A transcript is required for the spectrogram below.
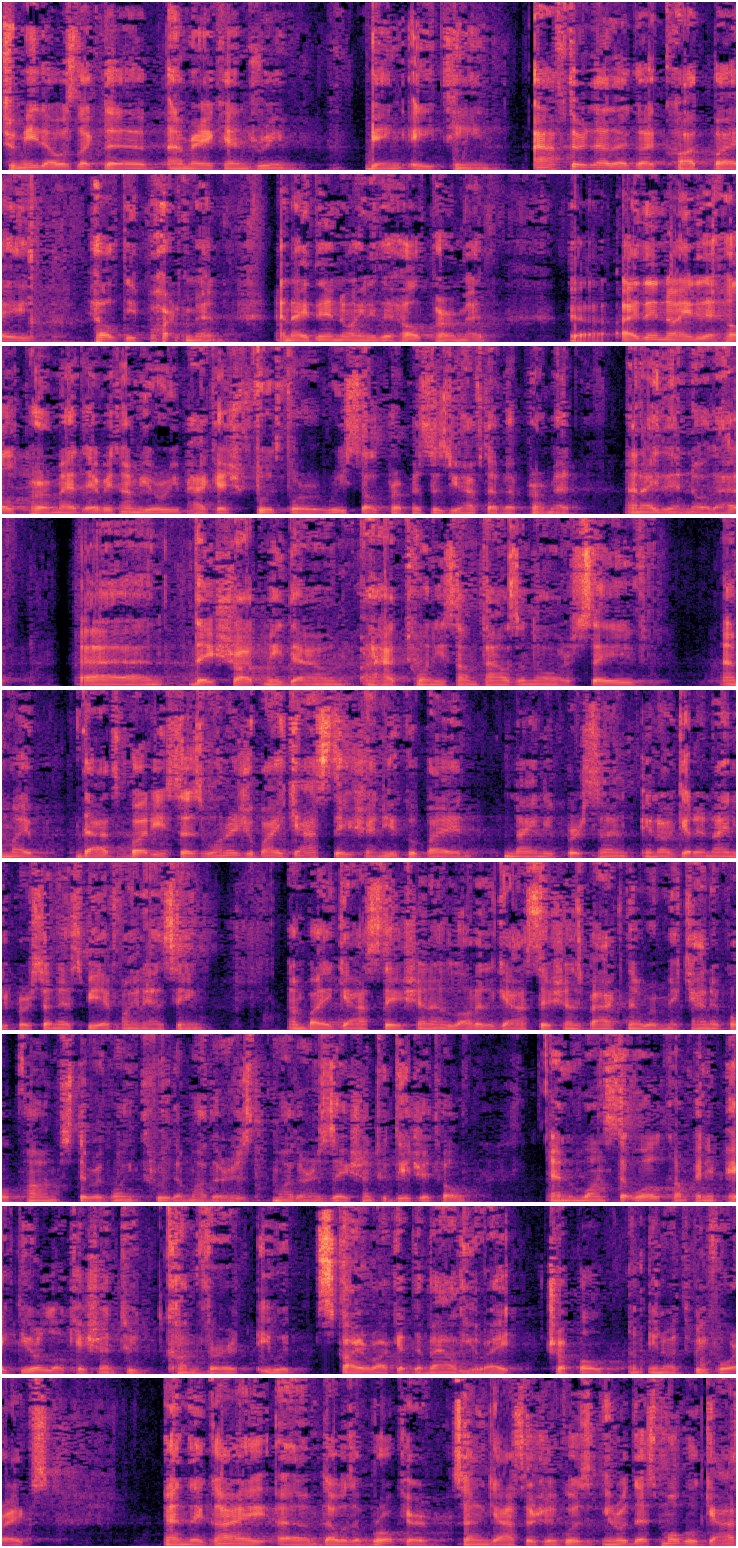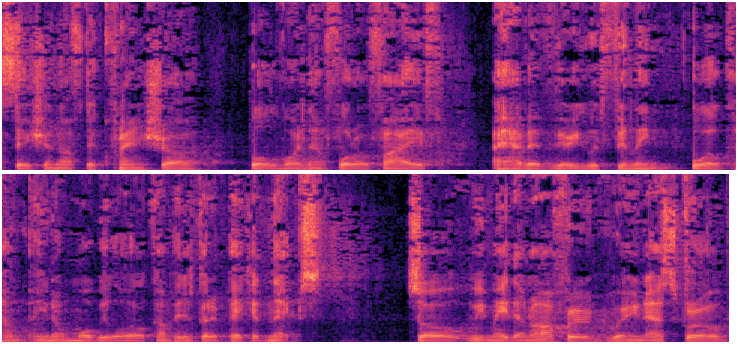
to me that was like the american dream being 18 after that i got caught by health department and i didn't know i needed a health permit yeah, i didn't know i needed a health permit every time you repackage food for resale purposes you have to have a permit and i didn't know that and they shot me down i had 20 some thousand dollars saved and my dad's buddy says why don't you buy a gas station you could buy a 90% you know get a 90% sba financing and buy a gas station. And a lot of the gas stations back then were mechanical pumps. They were going through the modernization to digital. And once the oil company picked your location to convert, it would skyrocket the value, right? Triple, you know, three, four X. And the guy uh, that was a broker selling gas station goes, you know, this Mobil gas station off the Crenshaw Boulevard and 405, I have a very good feeling oil company, you know, Mobil oil company is going to pick it next. So we made an offer. We're in escrow,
